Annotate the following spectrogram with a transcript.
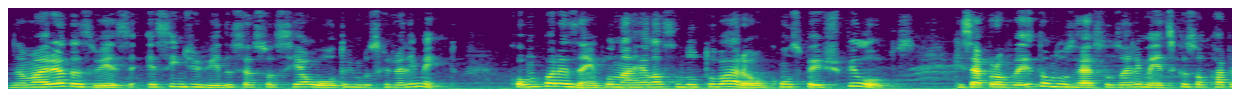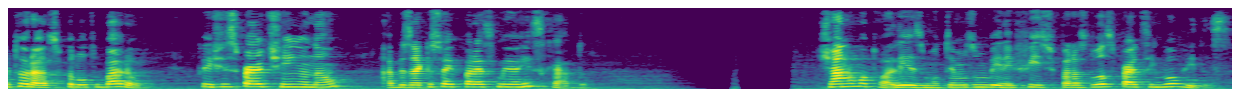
Na maioria das vezes, esse indivíduo se associa ao outro em busca de alimento, como por exemplo na relação do tubarão com os peixes pilotos, que se aproveitam dos restos dos alimentos que são capturados pelo tubarão. Peixe espertinho, não? Apesar que isso aí parece meio arriscado. Já no mutualismo, temos um benefício para as duas partes envolvidas.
